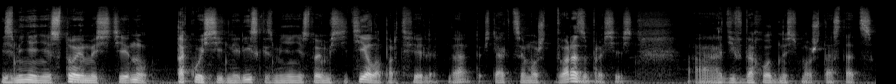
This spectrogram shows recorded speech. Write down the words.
изменения стоимости, ну, такой сильный риск изменения стоимости тела портфеля. Да? То есть акция может в два раза просесть, а див доходность может остаться.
